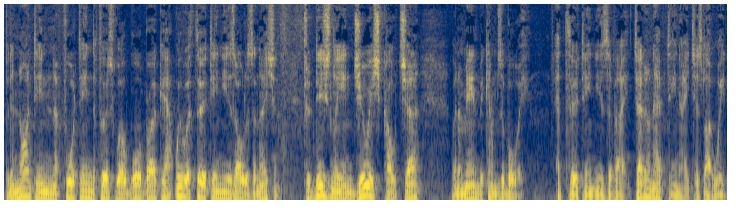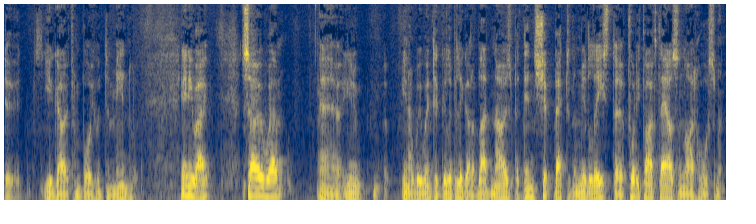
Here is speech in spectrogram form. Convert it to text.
But in 1914, the First World War broke out. We were 13 years old as a nation. Traditionally, in Jewish culture, when a man becomes a boy at 13 years of age, they don't have teenagers like we do. You go from boyhood to manhood. Anyway, so um, uh, you you know, we went to Gallipoli, got a blood nose, but then shipped back to the Middle East, uh, 45,000 light horsemen,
